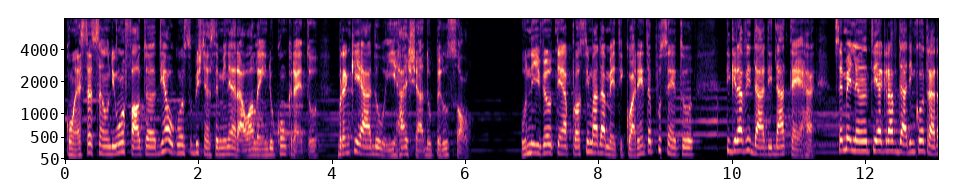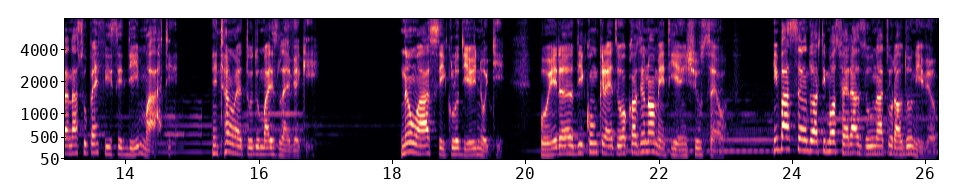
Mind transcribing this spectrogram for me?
com exceção de uma falta de alguma substância mineral além do concreto, branqueado e rachado pelo sol. O nível tem aproximadamente 40% de gravidade da Terra, semelhante à gravidade encontrada na superfície de Marte. Então é tudo mais leve aqui. Não há ciclo dia e noite, Poeira de concreto ocasionalmente enche o céu, embaçando a atmosfera azul natural do nível.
